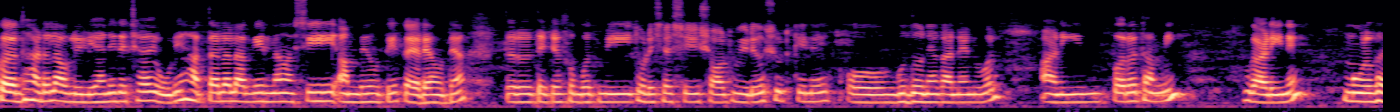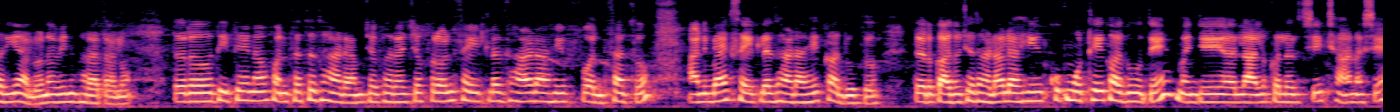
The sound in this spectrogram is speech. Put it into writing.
क झाडं लावलेली. आणि त्याच्या एवढे हाताला लागेल ना अशी आंबे होते कैऱ्या होत्या. तर त्याच्यासोबत मी थोडेसे असे शॉर्ट व्हिडिओ शूट केले जुन्या गाण्यांवर. आणि परत आम्ही गाडीने मूळ घरी आलो नवीन घरात आलो. तर तिथे ना फणसाचं झाड आहे. आमच्या घराच्या फ्रंट साईडला झाड आहे फणसाचं आणि बॅक साईडला झाड आहे काजूचं. तर काजूच्या झाडालाही खूप मोठे काजू होते. म्हणजे लाल कलरचे छान असे.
